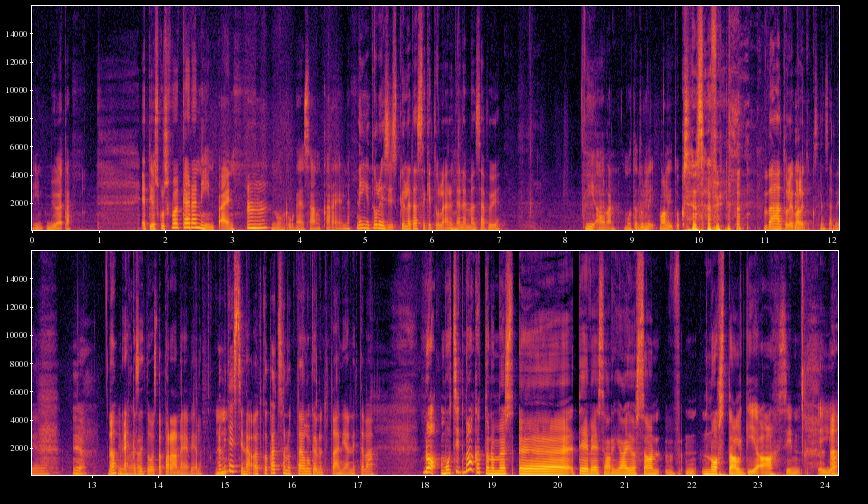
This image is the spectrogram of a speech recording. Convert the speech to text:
niin myötä. Että joskus voi käydä niin päin mm. nuoruuden sankareille. Niin, tuli siis, kyllä tässäkin tulee mm. nyt enemmän sävyjä. Niin aivan, mutta tuli mm. valituksen sävyjä. Vähän tuli valituksen sävyjä. Joo. No, Hyvä. ehkä se tuosta paranee vielä. No, mm. miten sinä, oletko katsonut tai lukenut jotain jännittävää? No, mutta sitten mä oon katsonut myös öö, TV-sarjaa, jossa on nostalgiaa. Siin ei ole,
